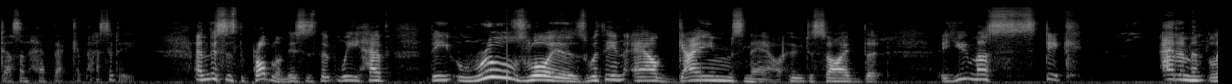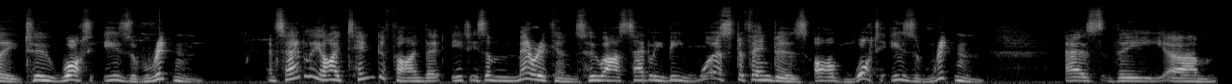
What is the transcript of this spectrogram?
doesn't have that capacity. And this is the problem, is, is that we have the rules lawyers within our games now who decide that you must stick adamantly to what is written. And sadly, I tend to find that it is Americans who are sadly the worst offenders of what is written as the um,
